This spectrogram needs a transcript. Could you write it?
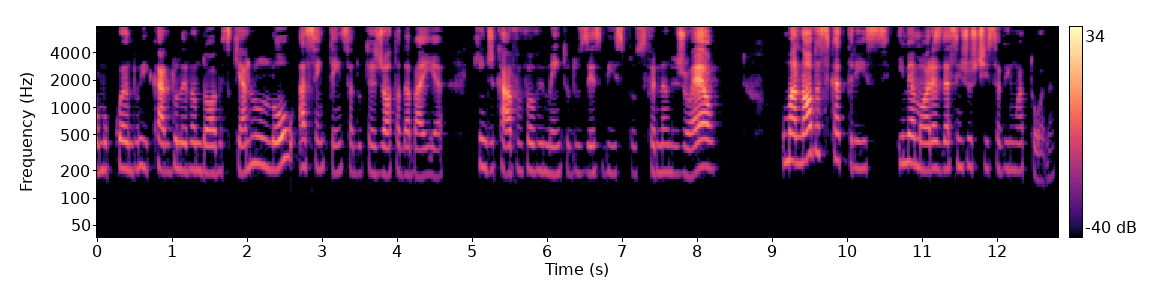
como quando Ricardo Lewandowski anulou a sentença do TJ da Bahia que indicava o envolvimento dos ex-bispos Fernando e Joel, uma nova cicatriz e memórias dessa injustiça vinham à tona.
